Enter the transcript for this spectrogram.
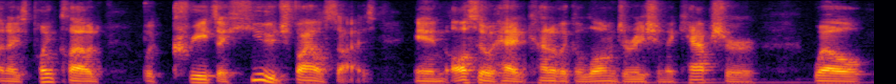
a nice point cloud, but creates a huge file size and also had kind of like a long duration of capture. Well,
